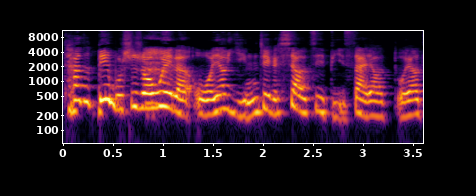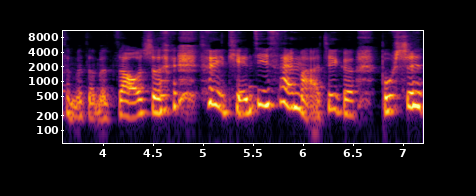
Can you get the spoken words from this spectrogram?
他的并不是说为了我要赢这个校际比赛，要我要怎么怎么着，所以所以田忌赛马这个不是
